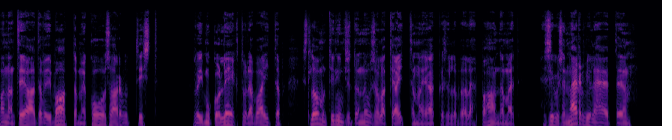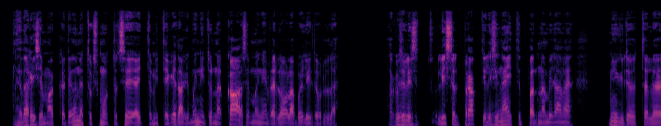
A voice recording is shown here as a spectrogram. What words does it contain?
annan teada või vaatame koos arvutist või mu kolleeg tuleb, aitab, sest loomulikult inimesed on nõus alati aitama ja ei hakka selle peale pahandama, et see, kui sa närvi lähed, värisema hakkad ja õnnetuks muutud, see ei aita mitte kedagi, mõni tunneb kaasa, mõni veel oleb õli tulle. aga sellised lihtsalt praktilisi näiteid panna, mida me müügitöötajale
